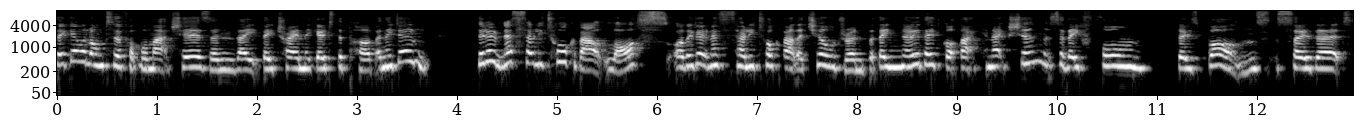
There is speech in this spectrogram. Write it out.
they go along to football matches and they they try and they go to the pub and they don't they don't necessarily talk about loss or they don't necessarily talk about their children but they know they've got that connection. So they form those bonds so that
